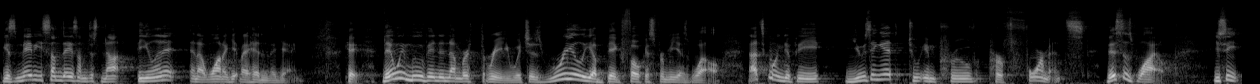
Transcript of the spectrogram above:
because maybe some days I'm just not feeling it and I want to get my head in the game. Okay, then we move into number three, which is really a big focus for me as well. That's going to be using it to improve performance. This is wild. You see,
